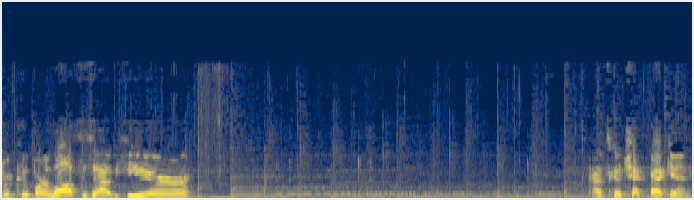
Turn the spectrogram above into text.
Recoup our losses out here. Let's go check back in.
